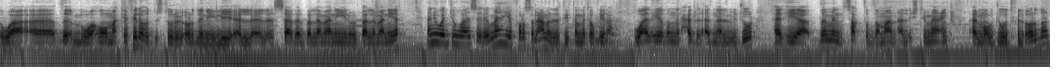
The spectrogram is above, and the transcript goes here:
وهو ما كفله الدستور الأردني للسادة البرلمانيين والبرلمانيات أن يوجهوا أسئلة ما هي فرص العمل التي تم توفيرها؟ وهل هي ضمن الحد الأدنى للأجور؟ هل هي ضمن سقف الضمان الاجتماعي الموجود في الأردن؟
